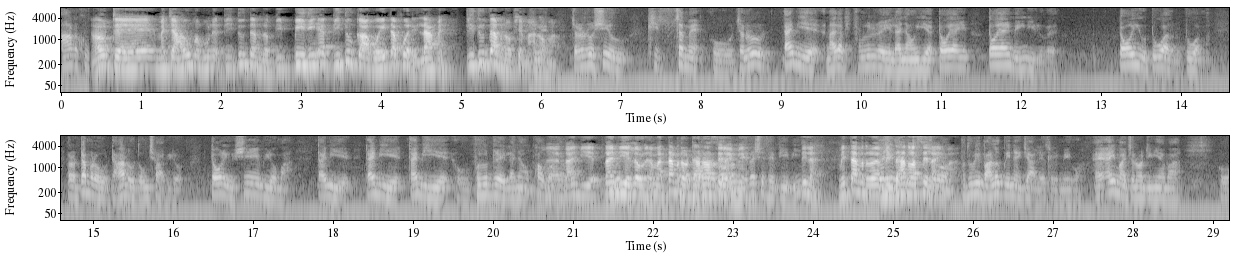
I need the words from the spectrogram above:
အားတစ်ခုဟုတ်တယ်မကြောက်ဘူးမဘူးနဲ့ပြည်သူတက်မလို့ PDF ပြည်သူကာကွယ်ရေးတပ်ဖွဲ့တွေလာမယ်ပြည်သူတက်မလို့ဖြစ်မှာတော့မှာကျွန်တော်တို့ရှေ့ကိုခိဆက်မဲ့ဟိုကျွန်တော်တို့တိုင်းပြည်ရဲ့အနာဂတ်ဖူးတွေလမ်းကြောင်းကြီးကတောရိုင်းတောရိုင်းမင်းကြီးလိုပဲတောကြီးကိုတိုးရတယ်လို့တိုးရမှာအဲ့တော့တက်မတော်ကိုဓာတ်လို့သုံးချပြီးတော့တောတွေကိုရှင်းပြီးတော့မှ တိုင်းပြည်ရဲ့တိုင်းပြည်ရဲ့တိုင်းပြည်ရဲ့ဟိုဖူးတွေလမ်းကြောင်းကိုဖောက်သွားအဲတိုင်းပြည်တိုင်းပြည်လုံနေအမှတက်မတော်ဓာတ်ထားစစ်လိုက်မယ်80ပြည့်ပြီသိလားမင်းတက်မတော်မင်းဓာတ်ထားစစ်လိုက်မှာဘယ်သူတွေဘာလုပ်ပေးနိုင်ကြလဲဆိုရင်မေးခွန်းအဲအဲ့မှာကျွန်တော်ဒီနေရာမှာဟို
